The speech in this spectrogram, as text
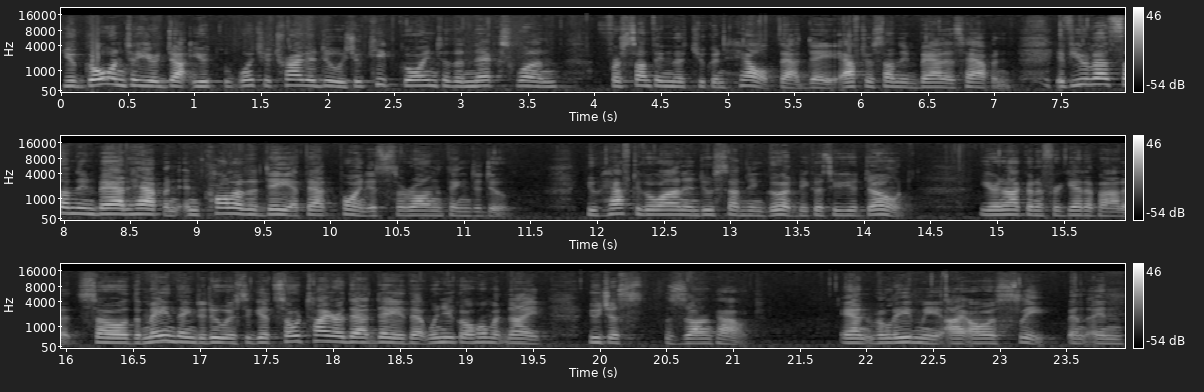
you go until you're done. You, what you try to do is you keep going to the next one for something that you can help that day after something bad has happened. If you let something bad happen and call it a day at that point, it's the wrong thing to do. You have to go on and do something good because if you don't, you're not going to forget about it. So the main thing to do is to get so tired that day that when you go home at night, you just zonk out. And believe me, I always sleep. And, and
